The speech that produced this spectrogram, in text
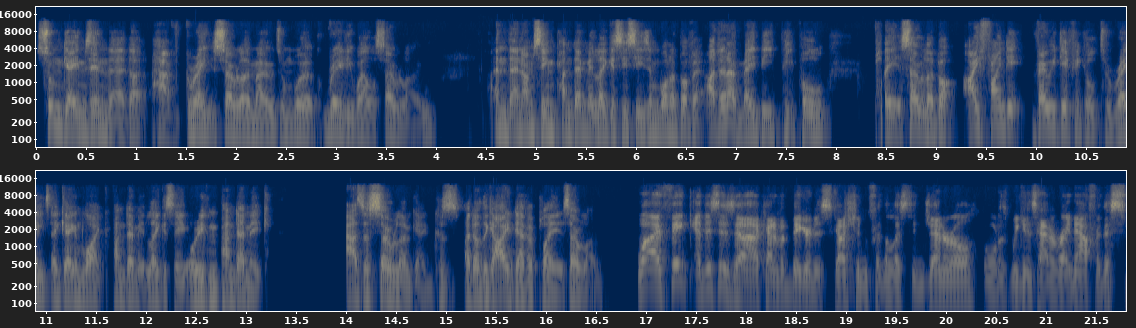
some games in there that have great solo modes and work really well solo. And then I'm seeing Pandemic Legacy Season One above it. I don't know. Maybe people play it solo, but I find it very difficult to rate a game like Pandemic Legacy or even Pandemic as a solo game because I don't think I'd ever play it solo. Well, I think, and this is uh, kind of a bigger discussion for the list in general. But we'll just, we can just have it right now for this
